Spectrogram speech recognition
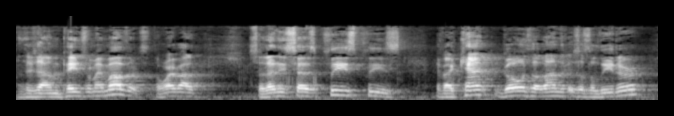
I'm paying for my mother. Don't worry about it. So then he says, please, please, if I can't go into the land of Israel as a leader,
